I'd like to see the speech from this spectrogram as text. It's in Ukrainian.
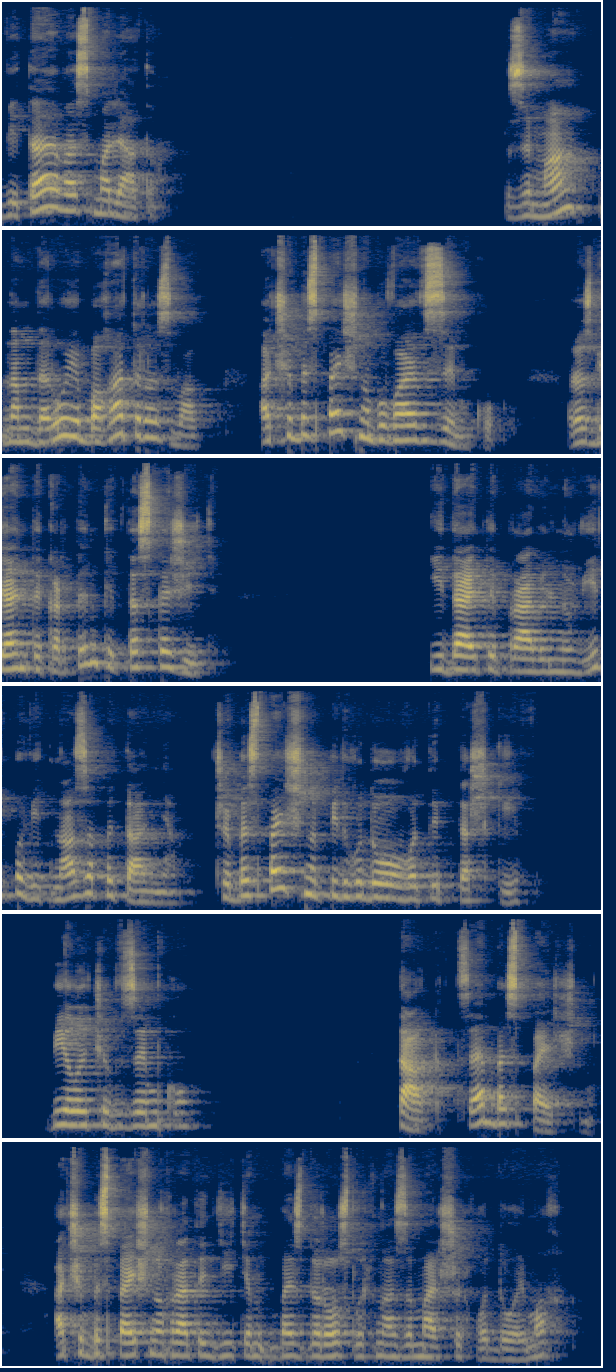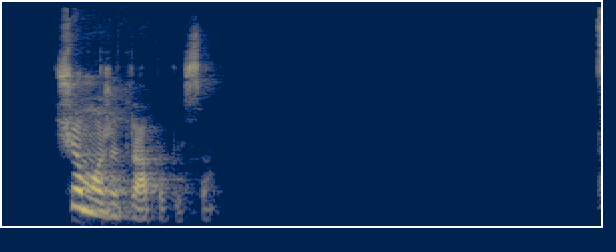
Вітаю вас, малята! Зима нам дарує багато розваг. А чи безпечно буває взимку? Розгляньте картинки та скажіть. І дайте правильну відповідь на запитання. Чи безпечно підгодовувати пташків? Білочок взимку? Так, це безпечно. А чи безпечно грати дітям без дорослих на замерзших водоймах? Що може трапитися?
